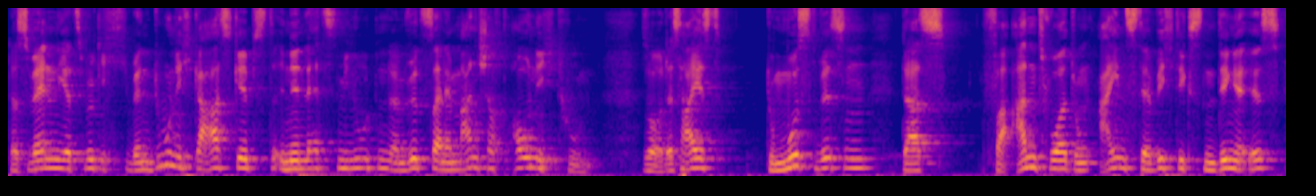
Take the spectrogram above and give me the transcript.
Dass wenn jetzt wirklich, wenn du nicht Gas gibst in den letzten Minuten, dann wird es deine Mannschaft auch nicht tun. So, das heißt, du musst wissen, dass Verantwortung eins der wichtigsten Dinge ist,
